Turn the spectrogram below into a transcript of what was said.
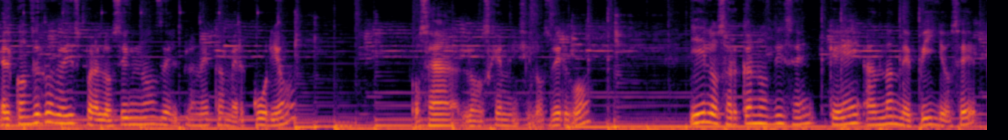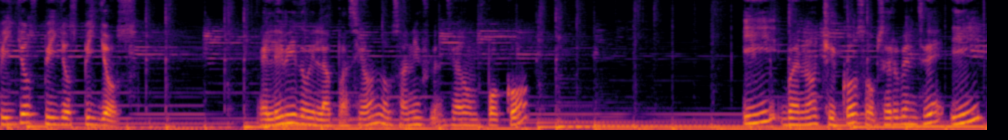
El consejo de hoy es para los signos del planeta Mercurio o sea, los Géminis y los Virgo. Y los arcanos dicen que andan de pillos, ¿eh? Pillos, pillos, pillos. El líbido y la pasión los han influenciado un poco. Y bueno, chicos, obsérvense y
